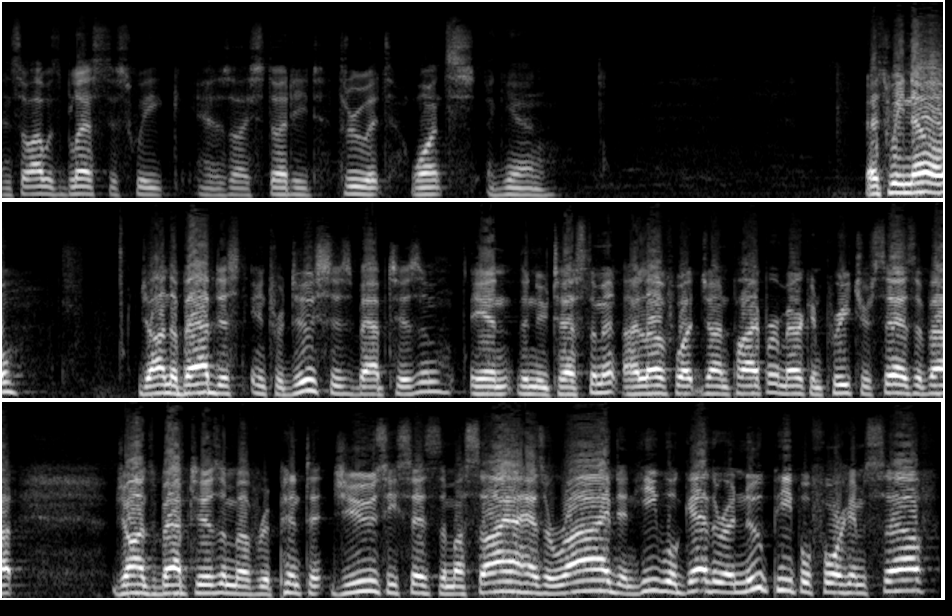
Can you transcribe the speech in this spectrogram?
And so I was blessed this week as I studied through it once again. As we know, John the Baptist introduces baptism in the New Testament. I love what John Piper, American preacher, says about John's baptism of repentant Jews. He says, The Messiah has arrived and he will gather a new people for himself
